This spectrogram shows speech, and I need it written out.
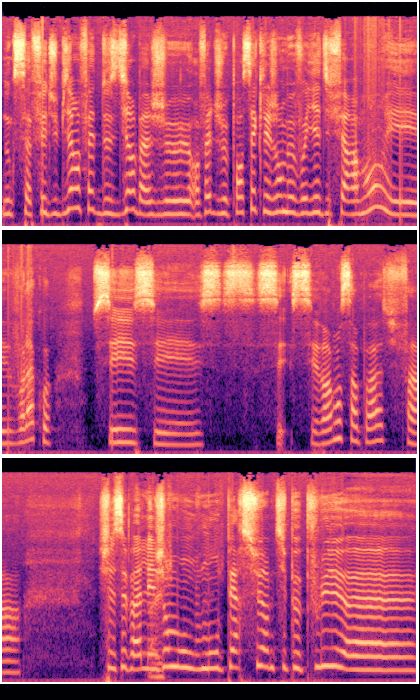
Donc ça fait du bien en fait de se dire, bah je, en fait, je pensais que les gens me voyaient différemment et voilà quoi. C'est c'est c'est vraiment sympa. Enfin, je sais pas, les gens m'ont perçu un petit peu plus euh,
